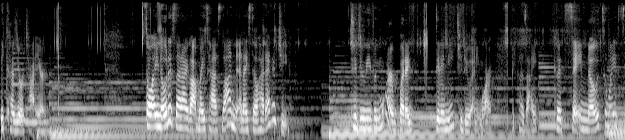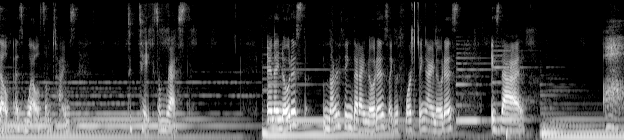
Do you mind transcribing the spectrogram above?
because you're tired. So I noticed that I got my task done and I still had energy to do even more, but I didn't need to do anymore because I could say no to myself as well sometimes to take some rest. And I noticed another thing that I noticed, like the fourth thing I noticed, is that oh,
